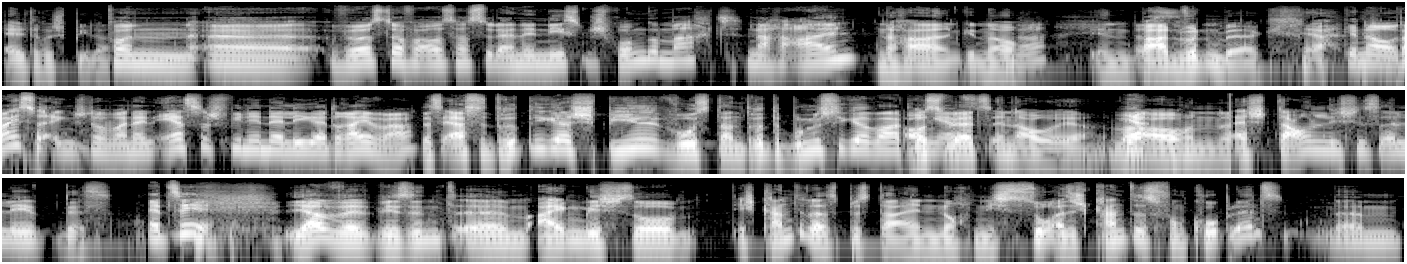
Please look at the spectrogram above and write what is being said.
ältere Spieler. Von äh, Wörsdorf aus hast du deinen nächsten Sprung gemacht nach Aalen? Nach Aalen, genau. Na? In Baden-Württemberg. Ja. Genau. Weißt du eigentlich noch, wann dein erstes Spiel in der Liga 3 war? Das erste Drittligaspiel, wo es dann dritte Bundesliga war, auswärts in Aue. Ja. War ja. auch ein erstaunliches Erlebnis. Erzähl. Ja, wir, wir sind ähm, eigentlich so, ich kannte das bis dahin noch nicht so. Also ich kannte es von Koblenz. Ähm,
